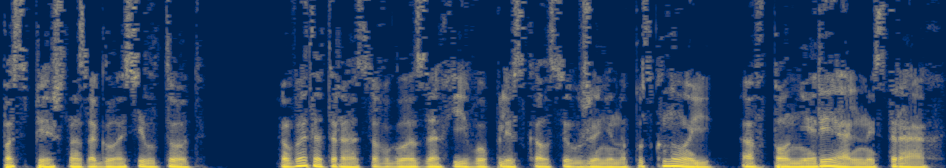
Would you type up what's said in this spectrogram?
Поспешно загласил тот. В этот раз в глазах его плескался уже не напускной, а вполне реальный страх.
